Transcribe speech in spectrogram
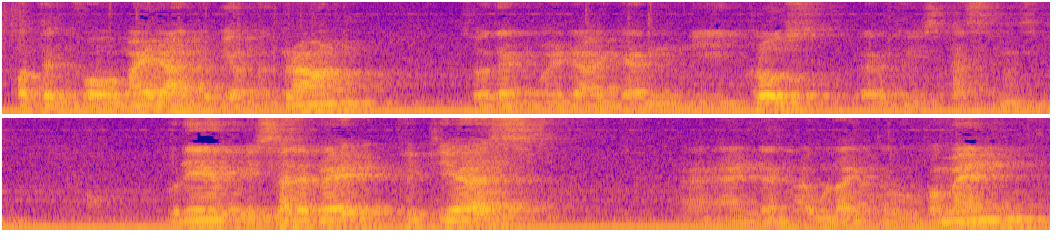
important for MIDA to be on the ground so that MIDA can be close uh, to its customers. Today we celebrate 50 years uh, and uh, I would like to commend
